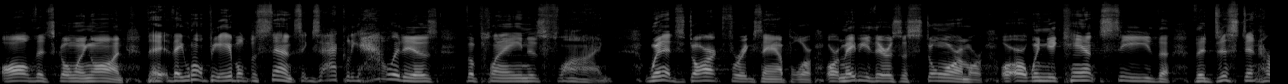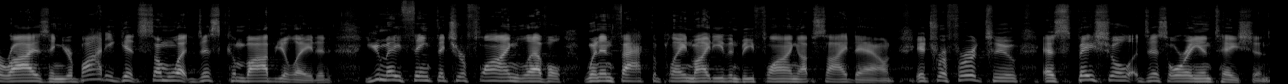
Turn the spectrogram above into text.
all that's going on. They, they won't be able to sense exactly how it is the plane is flying. When it's dark, for example, or, or maybe there's a storm, or, or, or when you can't see the, the distant horizon, your body gets somewhat discombobulated. You may think that you're flying level when in fact the plane might even be flying upside down. It's referred to as spatial disorientation.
